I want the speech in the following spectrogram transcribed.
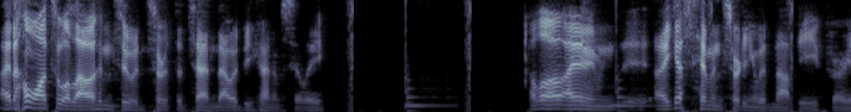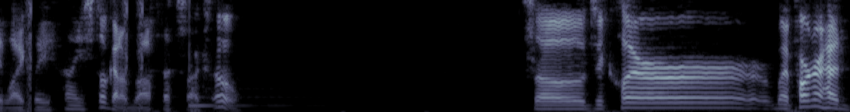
I don't want to allow him to insert the 10. That would be kind of silly. Although, I mean, I guess him inserting it would not be very likely. Oh, he still got a buff. That sucks. Oh. So, declare... My partner had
